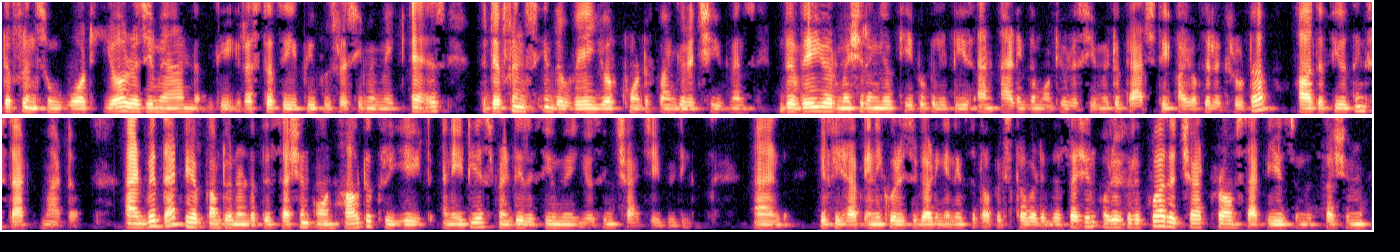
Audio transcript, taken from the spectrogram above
difference of what your resume and the rest of the people's resume make is the difference in the way you're quantifying your achievements, the way you're measuring your capabilities and adding them onto your resume to catch the eye of the recruiter are the few things that matter. And with that, we have come to an end of this session on how to create an ATS friendly resume using ChatGPT. And if you have any queries regarding any of the topics covered in this session, or if you require the chat prompts that we used in this session,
